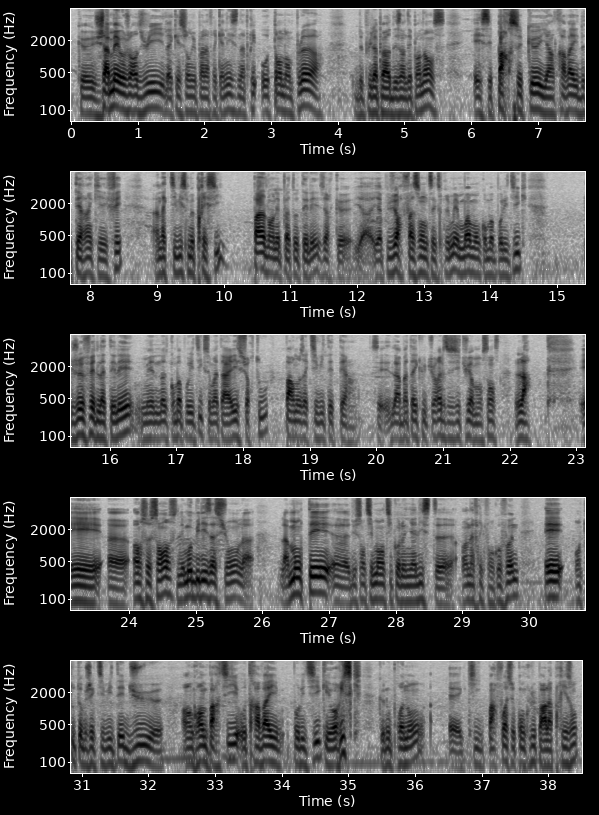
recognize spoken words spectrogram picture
que jamais aujourd'hui la question du panafricanisme n'a pris autant d'ampleur depuis la période des indépendances. Et c'est parce qu'il y a un travail de terrain qui est fait, un activisme précis, pas dans les plateaux télé. C'est-à-dire qu'il y, y, a plusieurs façons de s'exprimer. Moi, mon combat politique, je fais de la télé, mais notre combat politique se matérialise surtout par nos activités de terrain. La bataille culturelle se situe à mon sens là. Et euh, en ce sens, les mobilisations, la, montée euh, du sentiment anticolonialiste euh, en Afrique francophone est en toute objectivité due en grande partie au travail politique et aux risques que nous prenons, qui parfois se concluent par la prison.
